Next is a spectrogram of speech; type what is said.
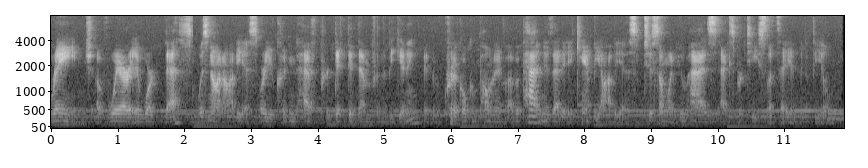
range of where it worked best was not obvious or you couldn't have predicted them from the beginning. A critical component of a patent is that it can't be obvious to someone who has expertise, let's say, in the field.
